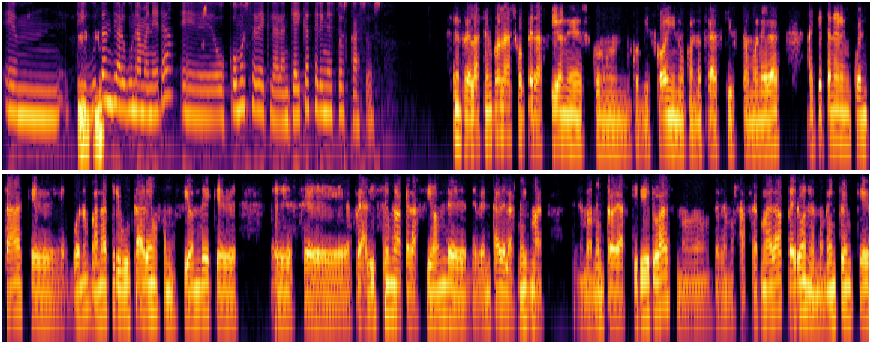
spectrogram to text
Em, ¿Tributan de alguna manera eh, o cómo se declaran? ¿Qué hay que hacer en estos casos? En relación con las operaciones con, Bitcoin o con otras criptomonedas, hay que tener en cuenta que bueno van a tributar en función de que eh, se realice una operación de, venta de las mismas. En el momento de adquirirlas no debemos hacer nada, pero en el momento en que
